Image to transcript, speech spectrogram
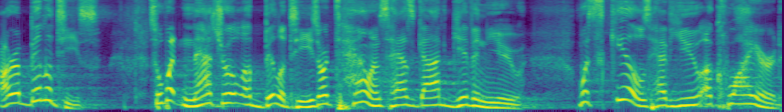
Our abilities. So, what natural abilities or talents has God given you? What skills have you acquired?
